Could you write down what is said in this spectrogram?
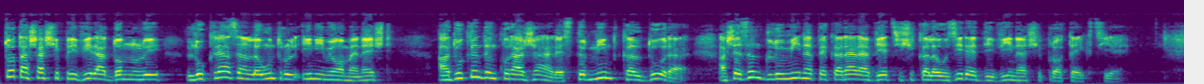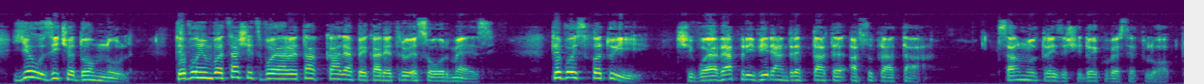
tot așa și privirea Domnului lucrează în lăuntrul inimii omenești, aducând încurajare, stârnind căldură, așezând lumină pe cărarea vieții și călăuzire divină și protecție. Eu, zice Domnul, te voi învăța și îți voi arăta calea pe care trebuie să o urmezi. Te voi sfătui și voi avea privirea îndreptată asupra ta. Psalmul 32 cu versetul 8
